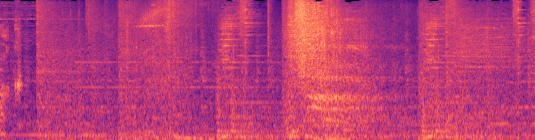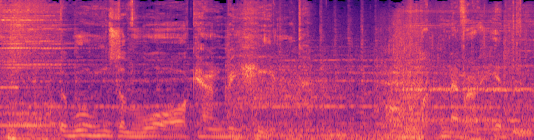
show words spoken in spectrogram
Struck. The wounds of war can be healed, but never hidden.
